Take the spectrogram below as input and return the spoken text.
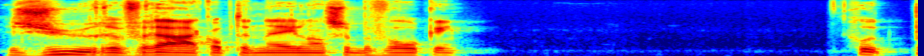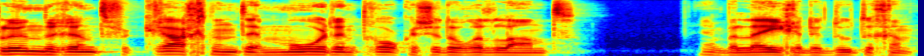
zure wraak op de Nederlandse bevolking. Goed, plunderend, verkrachtend en moordend trokken ze door het land en belegerden Doetinchem.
